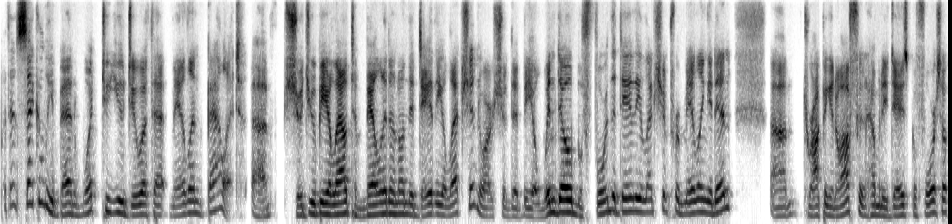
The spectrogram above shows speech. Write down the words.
But then, secondly, Ben, what do you do with that mail-in ballot? Uh, should you be allowed to mail it in on the day of the election, or should there be a window before the day of the election for mailing it in? Um, dropping it off and how many days before. So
